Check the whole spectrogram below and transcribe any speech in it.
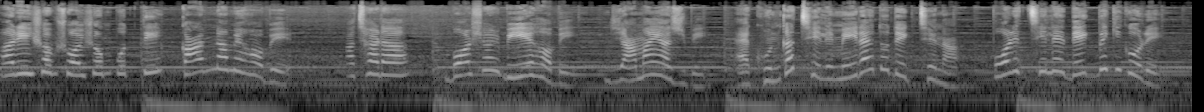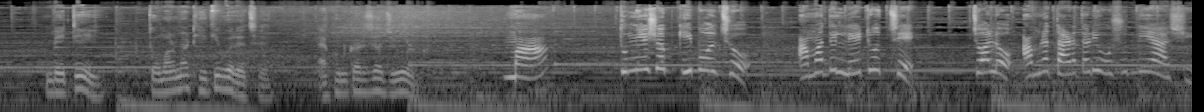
আর এই সব সয় সম্পত্তি কার নামে হবে? তাছাড়া বর্ষার বিয়ে হবে জামাই আসবে। এখনকার ছেলে মেয়েরাই তো দেখছে না পরের ছেলে দেখবে কি করে? বেটি তোমার মা ঠিকই বলেছে এখনকার যা যুগ। মা তুমি এসব কি বলছো? আমাদের লেট হচ্ছে। চলো আমরা তাড়াতাড়ি ওষুধ নিয়ে আসি।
